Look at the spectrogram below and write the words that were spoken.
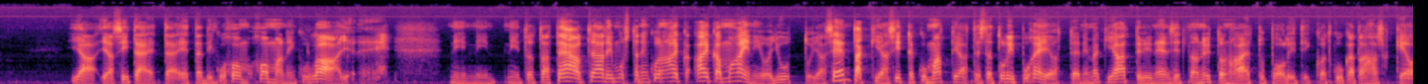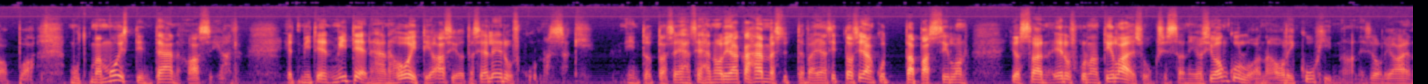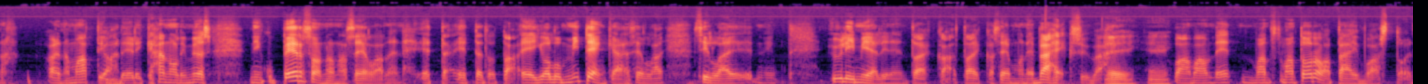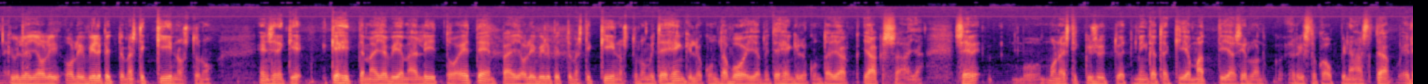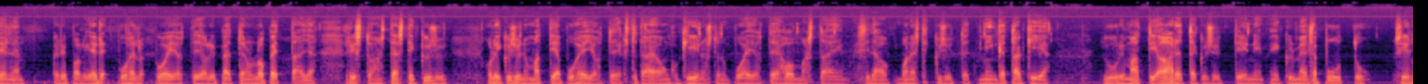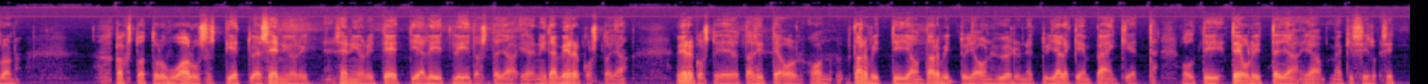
ja, ja sitä, että, että niin kuin homma, homma niin kuin laajenee. Niin, niin, niin tota, tämä, oli minusta niin kuin aika, aika mainio juttu. Ja sen takia sitten kun Matti Ahteesta tuli puheenjohtaja, niin mäkin ajattelin ensin, että no nyt on haettu poliitikko, että kuka tahansa kelpaa. Mutta kun mä muistin tämän asian, että miten, miten hän hoiti asioita siellä eduskunnassakin, niin tota, sehän, sehän oli aika hämmästyttävää. Ja sitten tosiaan kun tapas silloin jossain eduskunnan tilaisuuksissa, niin jos jonkun luona oli kuhinaa, niin se oli aina, aina Matti Ahde. Eli hän oli myös niin kuin persoonana sellainen, että, että tota, ei ollut mitenkään sellainen, sellainen niin ylimielinen tai taikka semmoinen väheksyvä, ei, ei. Vaan, vaan, vaan, vaan todella päinvastoin. Kyllä, ja oli, oli vilpittömästi kiinnostunut ensinnäkin kehittämään ja viemään liittoa eteenpäin ja oli vilpittömästi kiinnostunut, miten henkilökunta voi ja miten henkilökunta jaksaa. Ja se monesti kysytty, että minkä takia Matti ja silloin Risto Kauppinahan sitä edelleen Ripali puheenjohtaja oli päättänyt lopettaa ja Ristohan sitä sitten kysyi, oli kysynyt Mattia puheenjohtajaksi tai onko kiinnostunut puheenjohtaja hommasta. Ei, sitä on monesti kysytty, että minkä takia juuri Matti Ahdetta kysyttiin, niin, niin kyllä meiltä puuttu silloin – 2000-luvun alussa tiettyä seniori, senioriteettia liitosta ja, ja niitä verkostoja, verkostoja, joita sitten on, on, tarvittiin ja on tarvittu ja on hyödynnetty jälkeenpäinkin, että oltiin, te olitte ja, ja mäkin sitten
